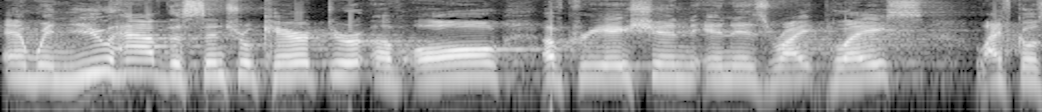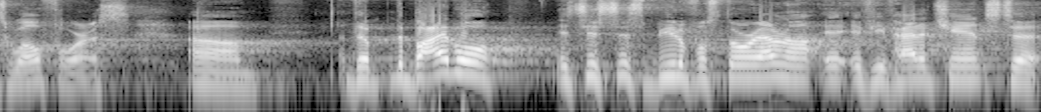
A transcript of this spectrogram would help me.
And when you have the central character of all of creation in his right place, life goes well for us. Um, the, the Bible is just this beautiful story. I don't know if you've had a chance to,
